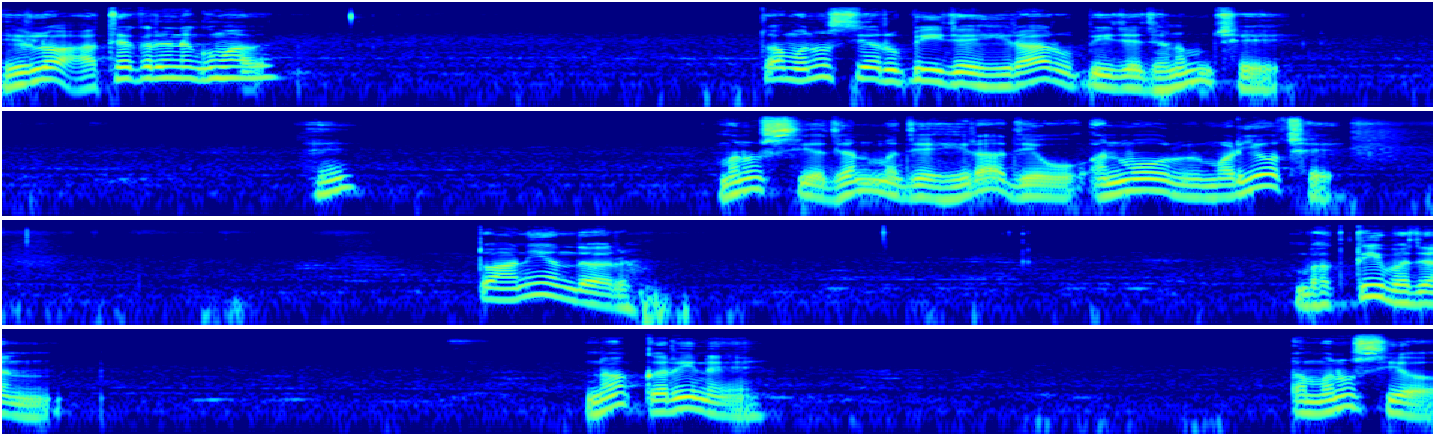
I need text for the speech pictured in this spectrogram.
હિરલો હાથે કરીને ગુમાવે. તો આ મનુષ્ય રૂપી જે હીરા રૂપી જે જન્મ છે, હે? મનુષ્ય જન્મ જે હીરા જેવો અનમોલ મળ્યો છે, તો આની અંદર ભક્તિ ભજન ન કરીને આ મનુષ્ય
